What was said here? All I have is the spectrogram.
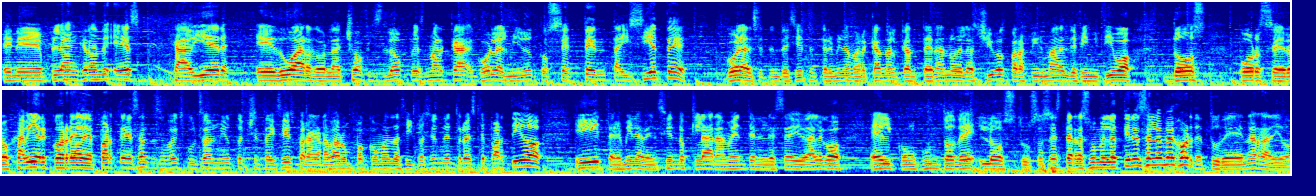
en el plan grande es Javier Eduardo. Lachofis López marca gol al minuto 77 gol al 77 termina marcando al canterano de las Chivas para firmar el definitivo 2 por cero. Javier Correa de parte de Santos se fue expulsado en minuto 86 para grabar un poco más la situación dentro de este partido y termina venciendo claramente en el Estadio Hidalgo el conjunto de los Tuzos. Este resumen lo tienes en lo mejor de tu DN Radio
